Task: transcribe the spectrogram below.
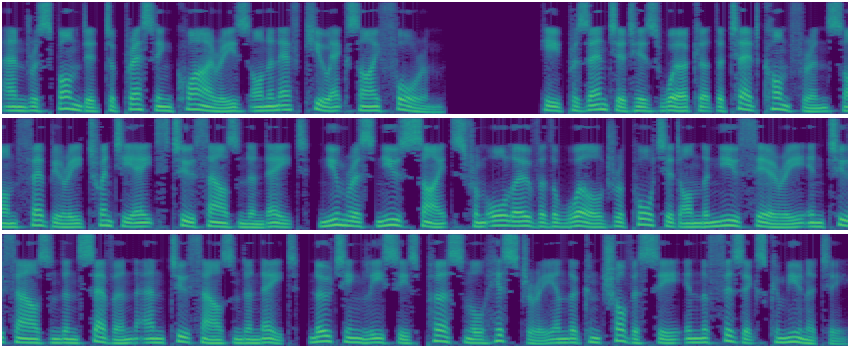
and responded to press inquiries on an FQXI forum. He presented his work at the TED conference on February 28, 2008. Numerous news sites from all over the world reported on the new theory in 2007 and 2008, noting Lisi's personal history and the controversy in the physics community.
